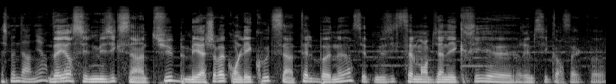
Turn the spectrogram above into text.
la semaine dernière. D'ailleurs, c'est une musique, c'est un tube, mais à chaque fois qu'on l'écoute, c'est un tel bonheur, cette musique tellement bien écrite, euh, Rimsky-Korsakov.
